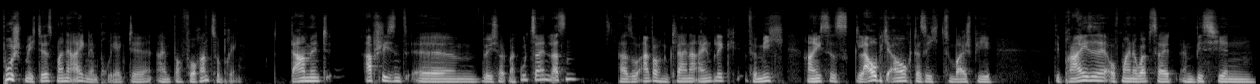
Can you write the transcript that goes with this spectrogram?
pusht mich das, meine eigenen Projekte einfach voranzubringen. Damit abschließend ähm, würde ich es heute mal gut sein lassen. Also einfach ein kleiner Einblick. Für mich heißt es, glaube ich auch, dass ich zum Beispiel die Preise auf meiner Website ein bisschen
